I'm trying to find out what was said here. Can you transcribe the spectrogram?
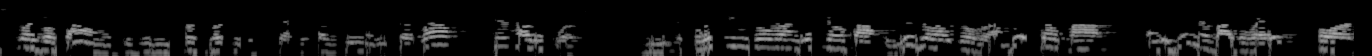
The story goes on in the first verses of chapter 17, and he says, Well, here's how this works. The Philistines over on this hilltop, the Israelites over on this hilltop, and we've been there, by the way, for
